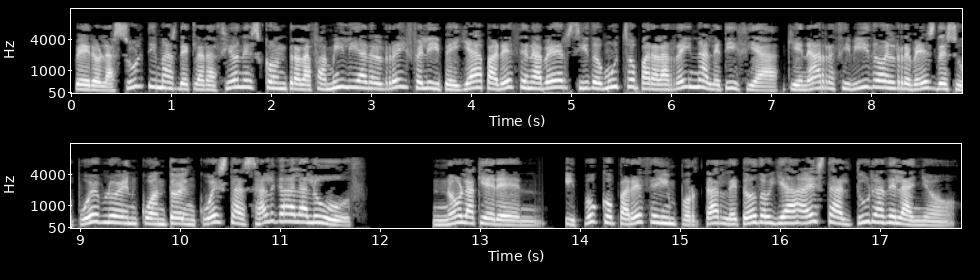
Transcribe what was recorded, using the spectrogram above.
Pero las últimas declaraciones contra la familia del rey Felipe ya parecen haber sido mucho para la reina Leticia, quien ha recibido el revés de su pueblo en cuanto encuesta salga a la luz. No la quieren. Y poco parece importarle todo ya a esta altura del año.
